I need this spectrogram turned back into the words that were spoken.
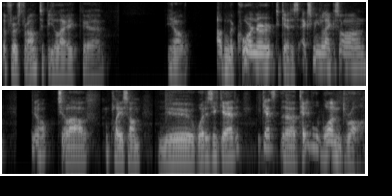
the first round to be like uh, you know out in the corner to get his X-wing legs on, you know, chill out and play some. No, what does he get? He gets the table one draw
